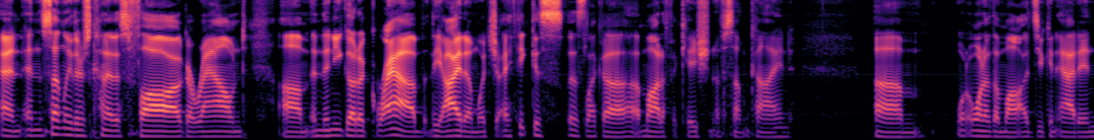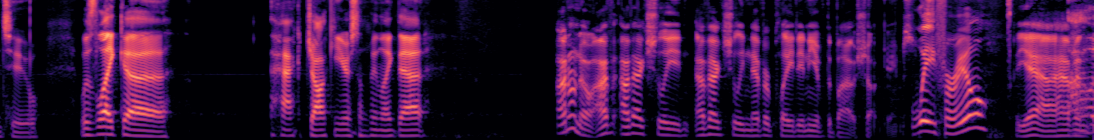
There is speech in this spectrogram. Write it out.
and and suddenly there's kind of this fog around um, and then you go to grab the item which i think is is like a, a modification of some kind um one of the mods you can add into it was like a hack jockey or something like that I don't know. I've I've actually I've actually never played any of the Bioshock games. wait for real Yeah, I haven't. Oh,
